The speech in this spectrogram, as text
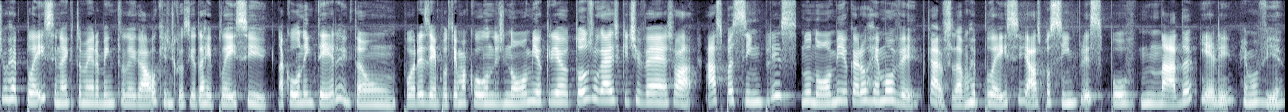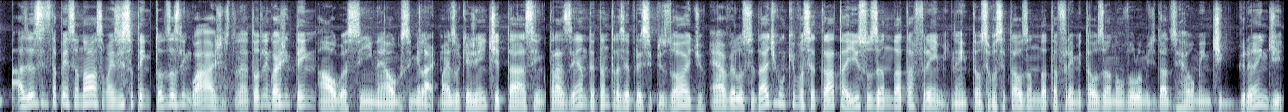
Tinha o replace, né, que também era bem legal, que a gente conseguia dar replace na coluna inteira. Então, por exemplo, eu tenho uma coluna de nome, eu queria todos os lugares que tiver, sei lá, aspas simples no nome, eu quero remover. Cara, você dava um replace, aspas simples, por nada, e ele removia. Às vezes você está pensando, nossa, mas isso tem todas as linguagens, né? Toda linguagem tem algo assim, né? Algo similar. Mas o que a gente está assim trazendo, tentando trazer para esse episódio, é a velocidade com que você trata isso usando data frame, né? Então, se você está usando data frame, está usando um volume de dados realmente grande,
